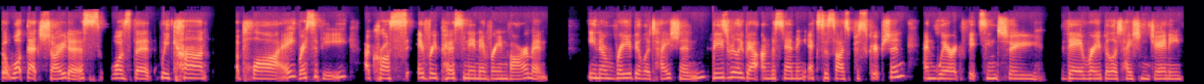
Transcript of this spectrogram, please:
But what that showed us was that we can't apply recipe across every person in every environment. In a rehabilitation, it is really about understanding exercise prescription and where it fits into their rehabilitation journey.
